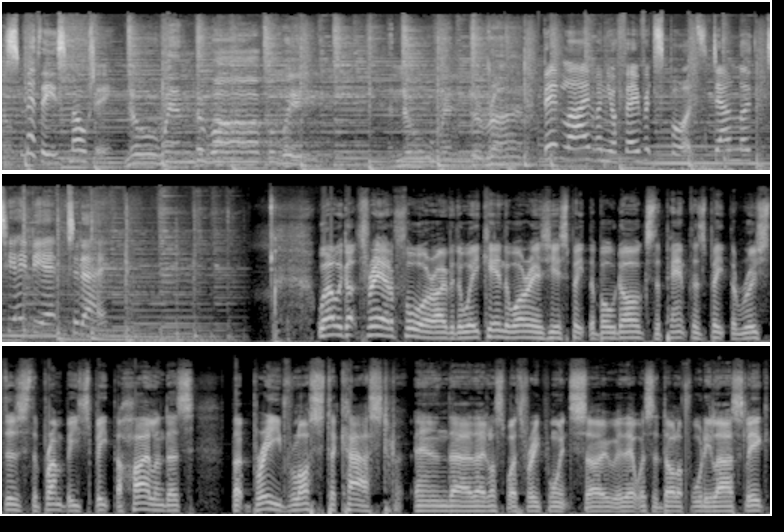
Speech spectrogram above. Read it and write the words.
love. Smithy's Multi. Know when to walk away and know when to run. Bet live on your favourite sports. Download the TAB app today. Well, we got three out of four over the weekend. The Warriors, yes, beat the Bulldogs. The Panthers beat the Roosters. The Brumbies beat the Highlanders. But Breve lost to Cast, and uh, they lost by three points. So that was a dollar forty last leg.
